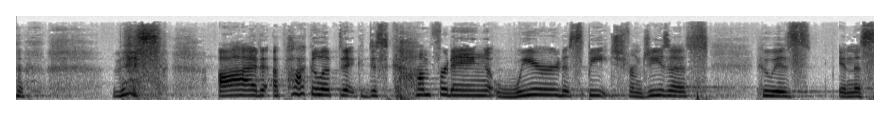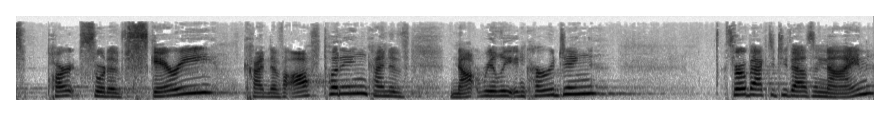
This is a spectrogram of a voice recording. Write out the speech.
this odd, apocalyptic, discomforting, weird speech from Jesus, who is in this part sort of scary, kind of off putting, kind of not really encouraging. Throwback to 2009,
